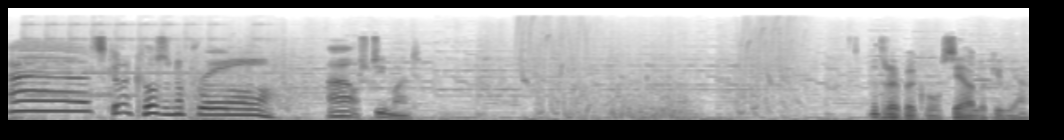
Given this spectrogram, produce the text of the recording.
Ah, it's going to cause an uproar. Ouch, do you mind? We'll throw a Pokeball, see how lucky we are.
